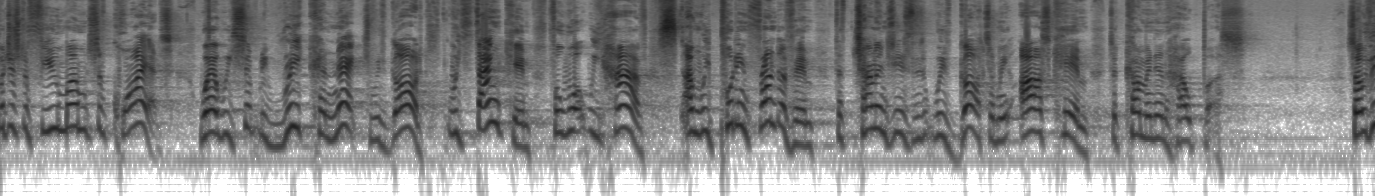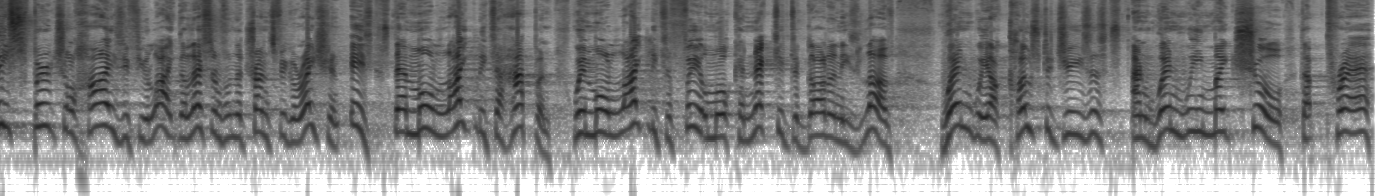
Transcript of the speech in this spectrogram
but just a few moments of quiet where we simply reconnect with God. We thank Him for what we have, and we put in front of Him the challenges that we've got, and we ask Him to come in and help us. So, these spiritual highs, if you like, the lesson from the Transfiguration is they're more likely to happen. We're more likely to feel more connected to God and His love when we are close to Jesus and when we make sure that prayer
